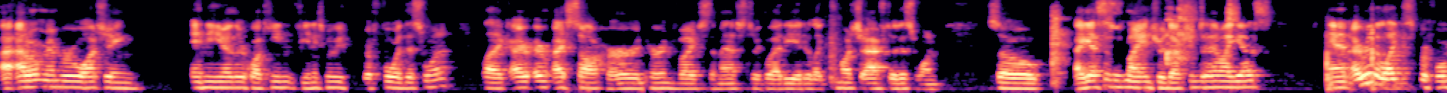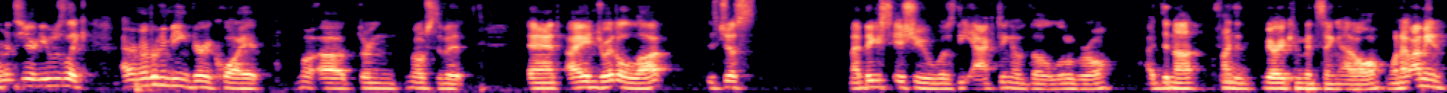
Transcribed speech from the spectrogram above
I, I don't remember watching any other Joaquin Phoenix movies before this one. Like I I saw her and Inherent Vice, the Master Gladiator, like much after this one. So I guess this was my introduction to him. I guess, and I really liked his performance here. He was like I remember him being very quiet uh, during most of it, and I enjoyed it a lot. It's just my biggest issue was the acting of the little girl. I did not find it very convincing at all. When I, I mean,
